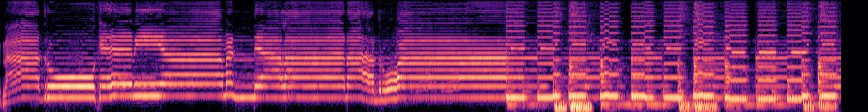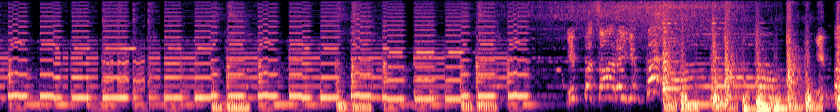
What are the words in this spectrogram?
나드로 게니야 만냐라 나드로와 இப்ப. சாரு இப்ப இப்ப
